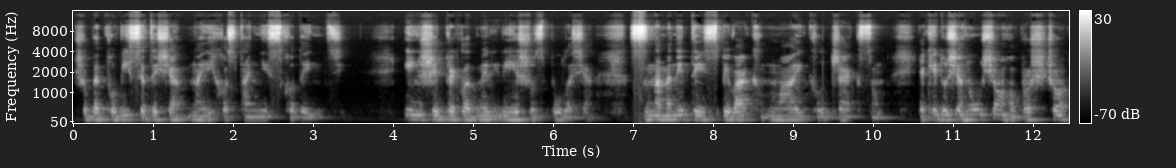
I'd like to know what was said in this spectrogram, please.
щоби повіситися на їх останній сходинці? Інший приклад мрії, що збулася, знаменитий співак Майкл Джексон, який досягнув усього, про що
